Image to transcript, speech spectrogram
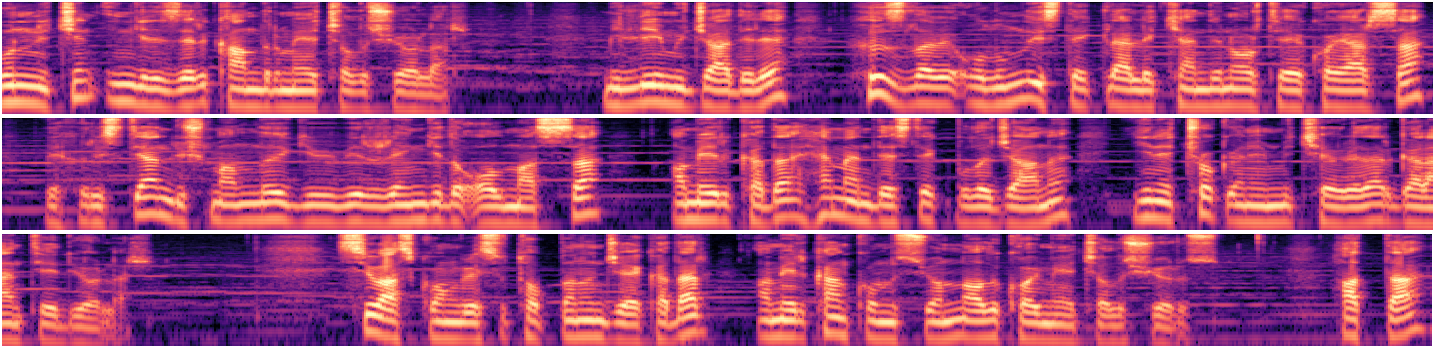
Bunun için İngilizleri kandırmaya çalışıyorlar. Milli mücadele hızla ve olumlu isteklerle kendini ortaya koyarsa ve Hristiyan düşmanlığı gibi bir rengi de olmazsa Amerika'da hemen destek bulacağını yine çok önemli çevreler garanti ediyorlar. Sivas Kongresi toplanıncaya kadar Amerikan komisyonunu alıkoymaya çalışıyoruz. Hatta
